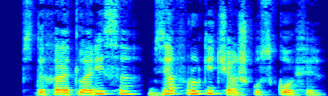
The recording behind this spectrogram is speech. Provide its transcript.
— вздыхает Лариса, взяв в руки чашку с кофе.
